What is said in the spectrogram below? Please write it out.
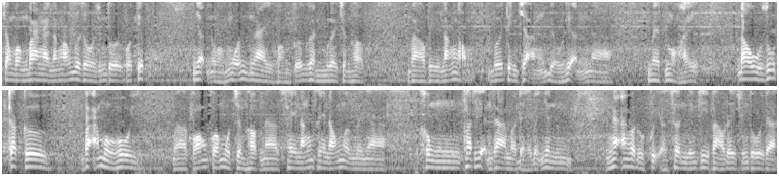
Trong vòng 3 ngày nắng nóng vừa rồi chúng tôi có tiếp nhận khoảng mỗi ngày khoảng cỡ gần 10 trường hợp vào vì nắng nóng với tình trạng biểu hiện là mệt mỏi, đau rút các cơ, vã mồ hôi và có có một trường hợp là say nắng say nóng mà người nhà không phát hiện ra mà để bệnh nhân ngã và đột quỵ ở sân đến khi vào đây chúng tôi đã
